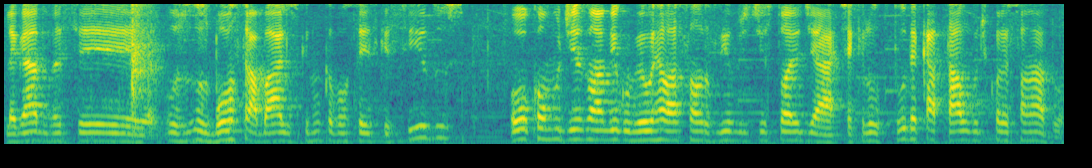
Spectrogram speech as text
O legado vai ser os, os bons trabalhos que nunca vão ser esquecidos. Ou como diz um amigo meu em relação aos livros de história de arte, aquilo tudo é catálogo de colecionador.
